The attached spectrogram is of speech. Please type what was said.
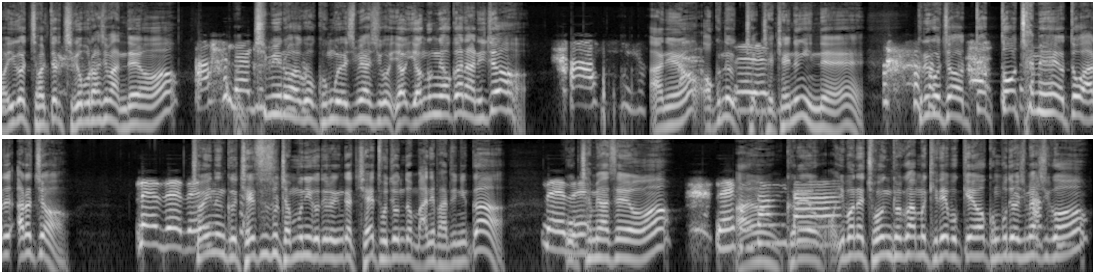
어, 이거 절대로 직업으로 하시면 안 돼요. 아, 네. 알겠습니다. 취미로 하고 공부 열심히 하시고 여, 연극영화관 아니죠? 아, 아니에요. 아니에요? 어, 근데 네. 재, 재- 재능이 있네. 그리고 저 또 또 참여해요. 또 알, 알았죠? 네네네. 저희는 그 재수술 전문이거든요. 그러니까 재도전도 많이 받으니까 네네. 꼭 참여하세요. 네, 아유, 감사합니다. 그래요. 이번에 좋은 결과 한번 기대해 볼게요. 공부도 열심히 하시고.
